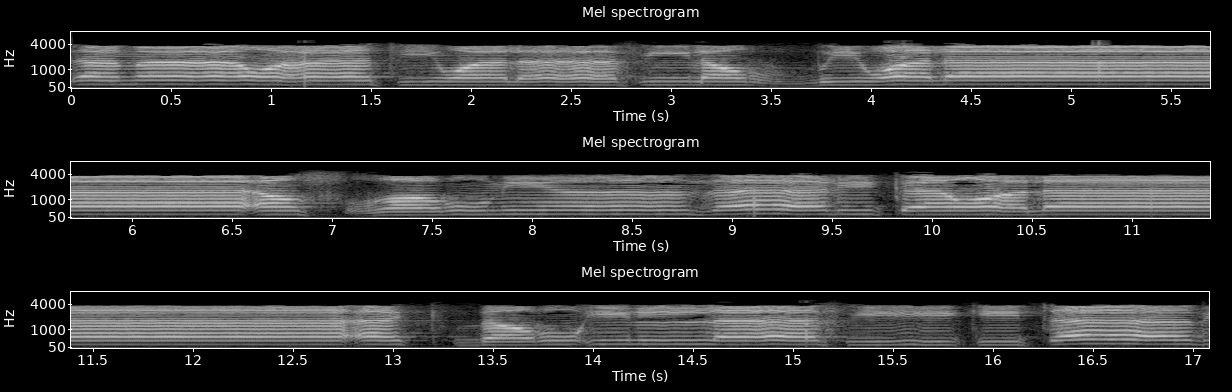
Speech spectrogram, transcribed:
السماوات ولا في الأرض ولا أصغر من ذلك ولا أكبر إلا في كتاب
